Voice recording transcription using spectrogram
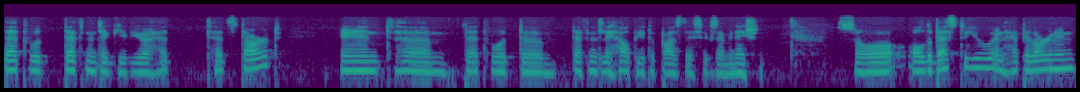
That would definitely give you a head, head start and um, that would uh, definitely help you to pass this examination. So all the best to you and happy learning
